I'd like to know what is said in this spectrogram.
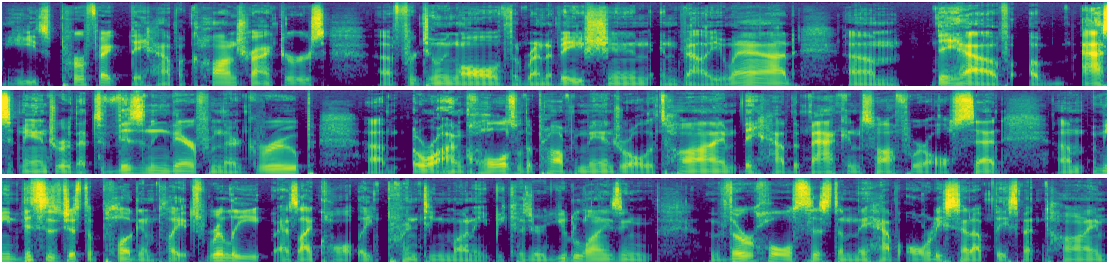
He's perfect. They have a contractors uh, for doing all of the renovation and value add. Um, they have an asset manager that's visiting there from their group um, or on calls with the property manager all the time. They have the backend software all set. Um, I mean, this is just a plug and play. It's really, as I call it, like printing money because you're utilizing their whole system they have already set up. They spent time,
